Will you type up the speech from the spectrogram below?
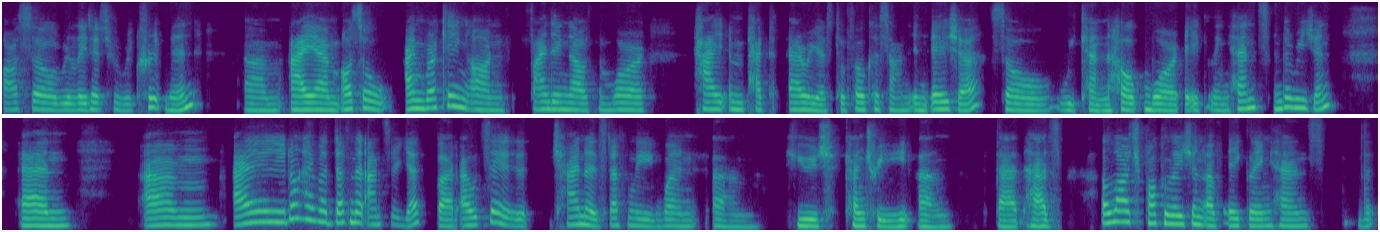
also related to recruitment. Um, I am also I'm working on finding out the more high impact areas to focus on in Asia, so we can help more egg-laying hens in the region. And um, I don't have a definite answer yet, but I would say China is definitely one um, huge country um, that has a large population of egg-laying hens that,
